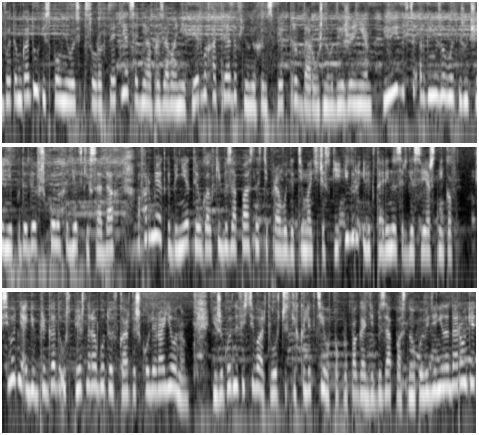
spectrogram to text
В этом году исполнилось 45 лет со дня образования первых отрядов юных инспекторов дорожного движения. Юидовцы организовывают изучение ПДД в школах и детских садах, оформляют кабинеты и уголки безопасности, проводят тематические игры и викторины среди сверстников. Сегодня агитбригады успешно работают в каждой школе района. Ежегодный фестиваль творческих коллективов по пропаганде безопасного поведения на дороге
